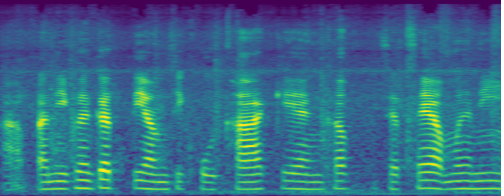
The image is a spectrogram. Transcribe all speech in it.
ครับ อันนี้เพื่อนก็เตรียมสิขูดค้าแกงครับแซ่บๆเมื่อนี้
